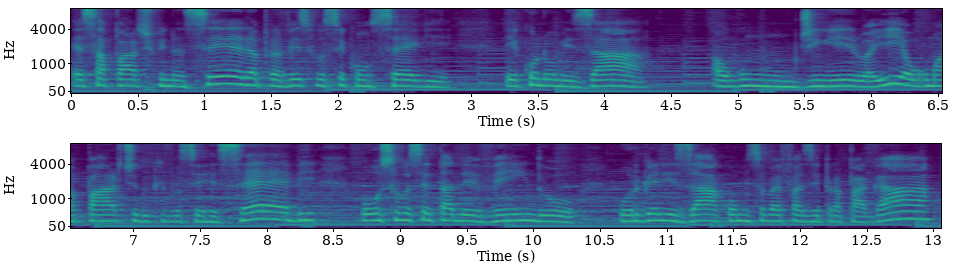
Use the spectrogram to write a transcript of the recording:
essa parte financeira, para ver se você consegue economizar algum dinheiro aí, alguma parte do que você recebe, ou se você está devendo, organizar como você vai fazer para pagar.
